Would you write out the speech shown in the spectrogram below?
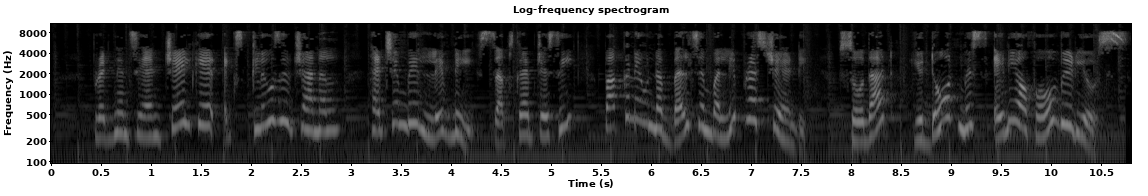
pregnancy and child care exclusive channel HMB లివ్ని subscribe చేసి పక్కనే ఉన్న బెల్ సింబల్ని ప్రెస్ చేయండి. So that you don't miss any of our videos.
